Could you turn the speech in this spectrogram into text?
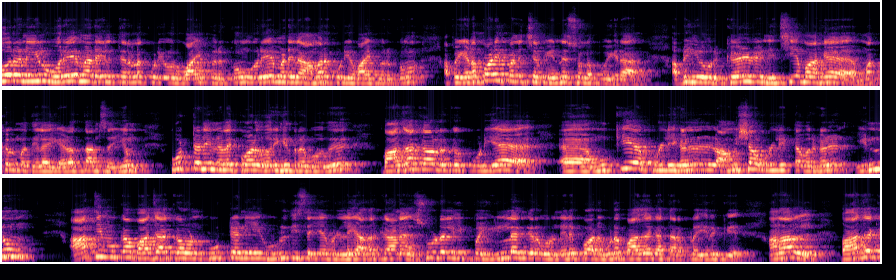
ஓரணியில் ஒரே மேடையில் திரளக்கூடிய ஒரு வாய்ப்பு இருக்கும் ஒரே மேடையில் அமரக்கூடிய வாய்ப்பு இருக்கும். அப்போ எடப்பாடி பழனிசாமி என்ன சொல்ல போகிறார்? அப்படிங்கிற ஒரு கேள்வி நிச்சயமாக மக்கள் மத்தியில் எழத்தான் செய்யும். கூட்டணி நிலைப்பாடு வருகின்ற போது பாஜகவில் இருக்கக்கூடிய முக்கிய புள்ளிகள் அமித்ஷா உள்ளிட்டவர்கள் இன்னும் அதிமுக பாஜகவின் கூட்டணியை உறுதி செய்யவில்லை. அதற்கான சூழல் இப்போ இல்லைங்கிற ஒரு நிலைப்பாடு கூட பாஜக தரப்பில் இருக்குது ஆனால் பாஜக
